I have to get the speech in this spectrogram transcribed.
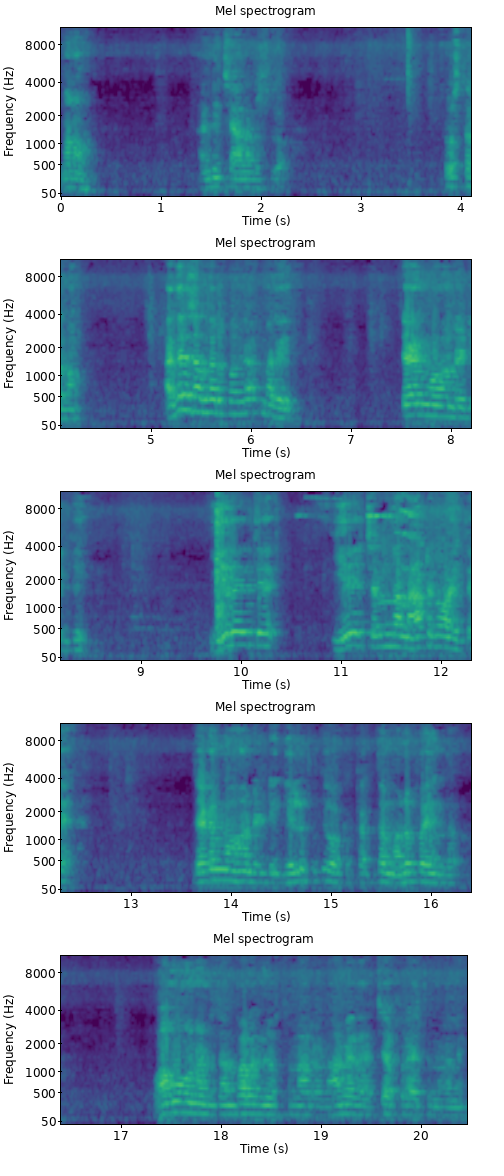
మనం అన్ని ఛానల్స్లో చూస్తున్నాం. అదే సందర్భంగా మరి జగన్మోహన్ రెడ్డికి ఏదైతే ఏ చిన్న నాటకం అయితే జగన్మోహన్ రెడ్డి గెలుపుకి ఒక పెద్ద మలుపైందో వామో నన్ను చంపాలని చూస్తున్నారు నా మీద హత్యా ప్రయత్నం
